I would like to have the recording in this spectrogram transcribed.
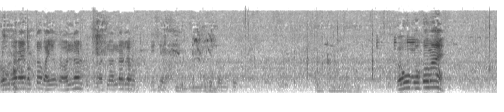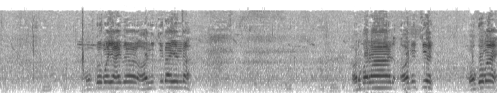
गहू वर आहे फक्त भाई अंदर अंदरला दिसेल. गहू मोकोम आहे मोकोम आहे तर अनिश्चित आहे यंदा. हरभरा अनिश्चित. मोकोम आहे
